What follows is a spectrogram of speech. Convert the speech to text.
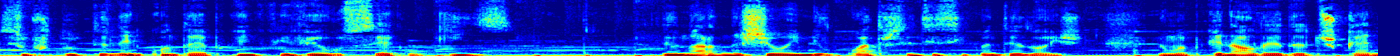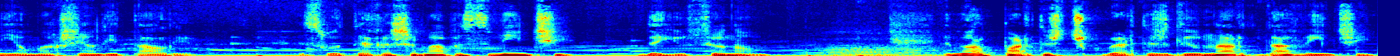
Sobretudo tendo em conta a época em que viveu, o século XV. Leonardo nasceu em 1452, numa pequena aldeia da Toscânia, uma região de Itália. A sua terra chamava-se Vinci, daí o seu nome. A maior parte das descobertas de Leonardo da Vinci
